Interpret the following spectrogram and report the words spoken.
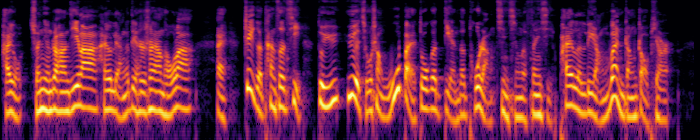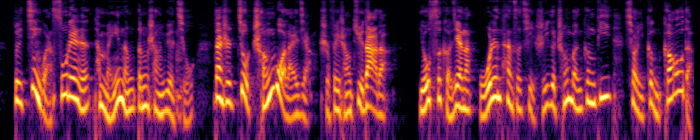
还有全景照相机啦，还有两个电视摄像头啦。哎，这个探测器对于月球上五百多个点的土壤进行了分析，拍了两万张照片所以，尽管苏联人他没能登上月球，但是就成果来讲是非常巨大的。由此可见呢，无人探测器是一个成本更低、效益更高的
